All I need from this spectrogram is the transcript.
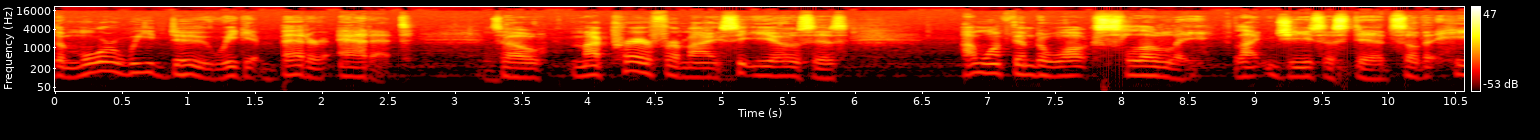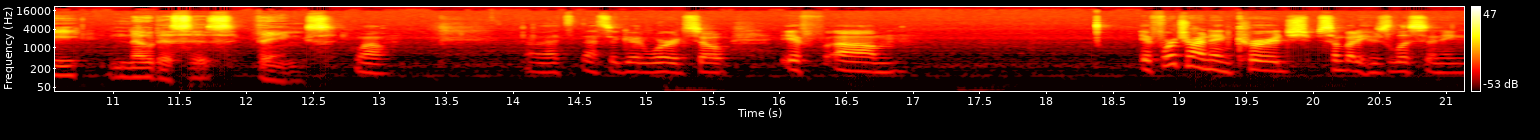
the more we do, we get better at it. So my prayer for my CEOs is I want them to walk slowly like Jesus did so that he notices things. wow, Oh, that's that's a good word. So, if um, if we're trying to encourage somebody who's listening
